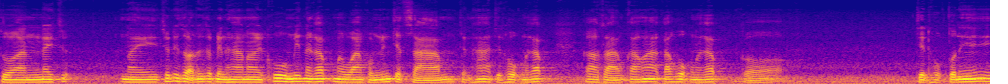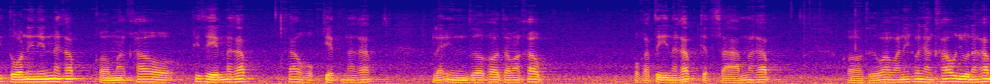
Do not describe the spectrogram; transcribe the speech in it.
ส่วนใน ในชุดที่สองนี่จะเป็นฮานอยคู่มิดนะครับเมื่อวานผมเน้นเจ็ดสามเจ็ดห้าเจ็ดหกนะครับเก้าสามเก้าห้าเก้าหกนะครับ ก็เจ็ดหกตัวนี้ตัวนี้เน้นนะครับ ก็มาเข้าพิเศษนะครับเข้าหกเจ็ดนะครับ และอีกหนึ่งตัวก็จะมาเข้าปกตินะครับเจ็ดสามนะครับ ก็ถือว่าวันนี้เขายังเข้าอยู่นะครับ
